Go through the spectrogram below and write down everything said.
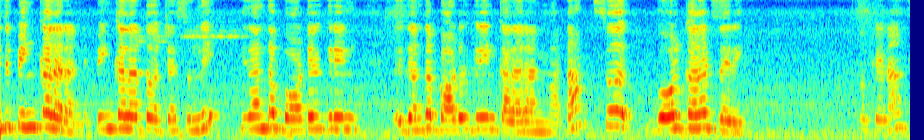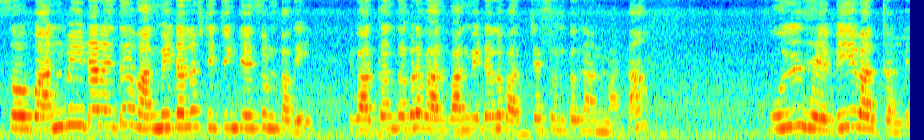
ఇది పింక్ కలర్ అండి. పింక్ కలర్తో వచ్చేస్తుంది. ఇదంతా బాటిల్ గ్రీన్ ఇదంతా బాటిల్ గ్రీన్ కలర్ అనమాట సో గోల్డ్ కలర్ జెరీ ఓకేనా సో వన్ మీటర్ అయితే వన్ మీటర్లో స్టిచ్చింగ్ చేసి ఉంటుంది. ఈ వర్క్ అంతా కూడా వన్ వన్ మీటర్లో వర్క్ చేసి ఉంటుంది అనమాట ఫుల్ హెవీ వర్క్ అండి.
